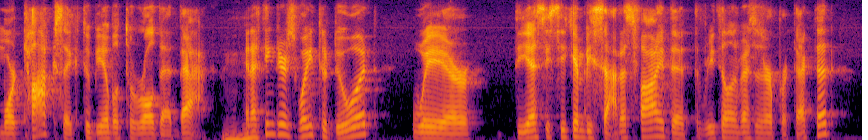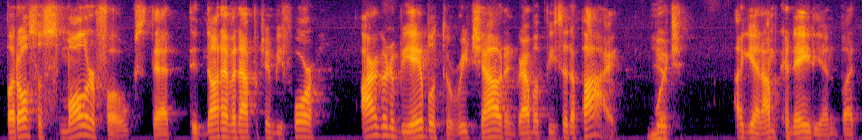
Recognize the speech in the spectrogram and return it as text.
more toxic to be able to roll that back. Mhm. And I think there's a way to do it where the SEC can be satisfied that the retail investors are protected, but also smaller folks that did not have an opportunity before are going to be able to reach out and grab a piece of the pie. Yeah. Which, again, I'm Canadian, but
